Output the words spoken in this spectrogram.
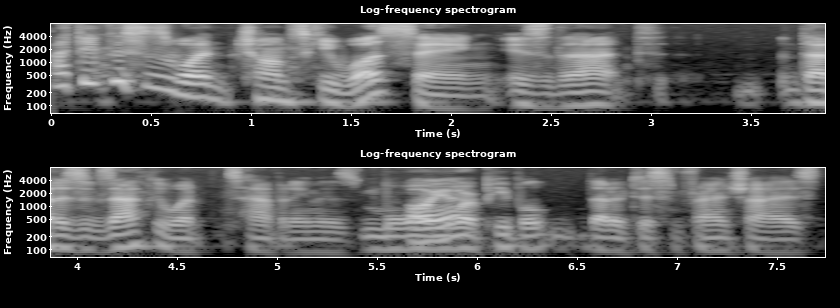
I think this is what Chomsky was saying is that that is exactly what's happening. There's more Oh, and more people that are disenfranchised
